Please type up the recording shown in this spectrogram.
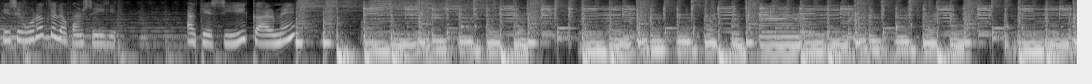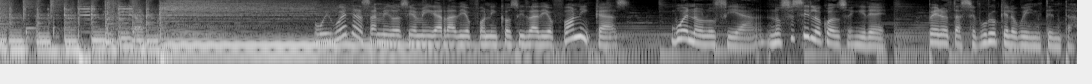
que seguro que lo consigue. ¿A que sí, Carmen? amigos y amigas radiofónicos y radiofónicas. Bueno, Lucía, no sé si lo conseguiré, pero te aseguro que lo voy a intentar.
